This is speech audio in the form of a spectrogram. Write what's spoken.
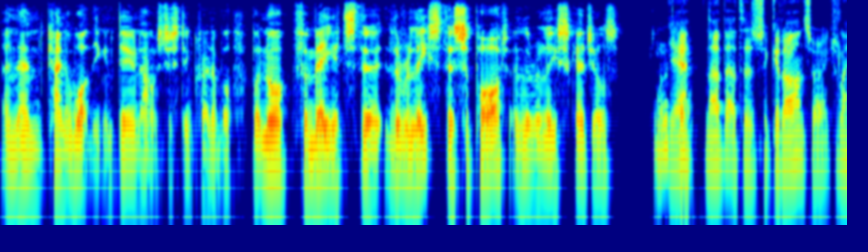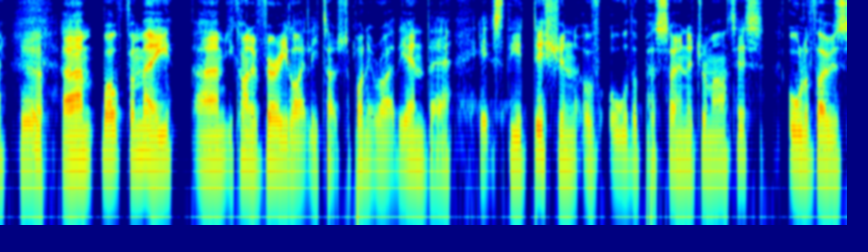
and then kind of what they can do now is just incredible. But no, for me, it's the the release, the support, and the release schedules. Okay. Yeah, no, that's a good answer actually. Yeah. Um, well, for me, um, you kind of very lightly touched upon it right at the end there. It's the addition of all the persona dramatis, all of those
